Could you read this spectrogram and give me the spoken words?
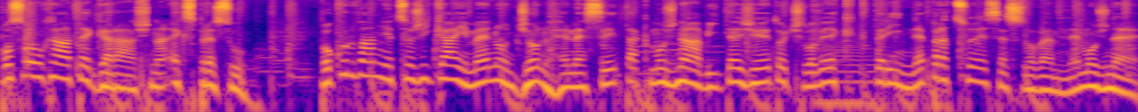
Posloucháte Garáž na Expressu. Pokud vám něco říká jméno John Hennessy, tak možná víte, že je to člověk, který nepracuje se slovem nemožné.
